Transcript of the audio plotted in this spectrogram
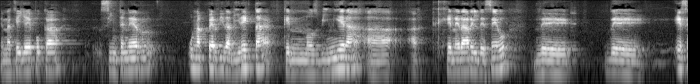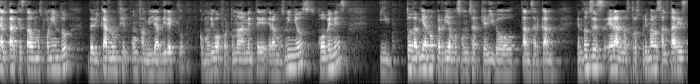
en aquella época, sin tener una pérdida directa que nos viniera a, generar el deseo de, de, ese altar que estábamos poniendo, dedicarlo a un, un, familiar directo. Como digo, afortunadamente éramos niños, jóvenes, y todavía no perdíamos a un ser querido tan cercano. Entonces eran nuestros primeros altares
